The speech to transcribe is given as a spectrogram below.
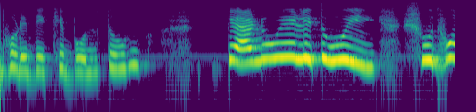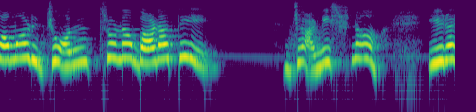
ভরে দেখে বলতো, কেন এলি তুই? শুধু আমার যন্ত্রণা বাড়াতে? জানিস না, এরা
